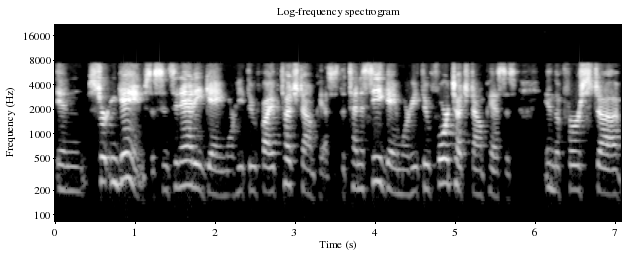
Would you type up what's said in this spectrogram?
in certain games. The Cincinnati game where he threw five touchdown passes, the Tennessee game where he threw four touchdown passes in the first uh,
